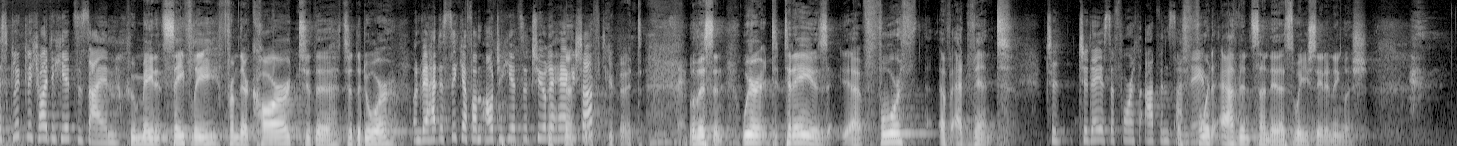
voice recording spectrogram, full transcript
Wer ist glücklich, heute hier zu sein? Who made it safely from their car to the to the door? Und wer hat es sicher vom Auto hier zur Türe her geschafft? Good. Well, listen. We're today is uh, fourth of Advent. To- Today is the fourth Advent Sunday. fourth Advent Sunday. That's the way you say it in English.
